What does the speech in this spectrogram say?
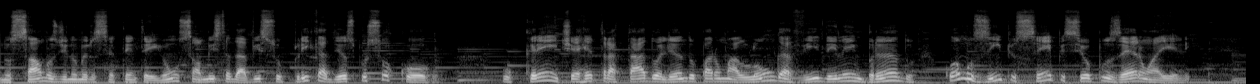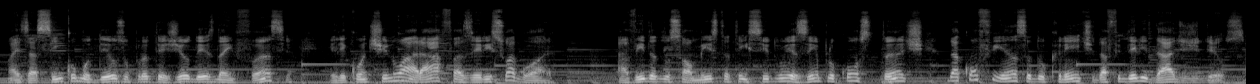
Nos Salmos de número 71, o salmista Davi suplica a Deus por socorro. O crente é retratado olhando para uma longa vida e lembrando como os ímpios sempre se opuseram a ele. Mas assim como Deus o protegeu desde a infância, ele continuará a fazer isso agora. A vida do salmista tem sido um exemplo constante da confiança do crente, da fidelidade de Deus.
